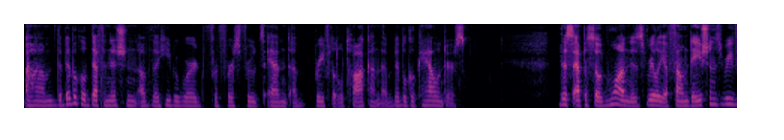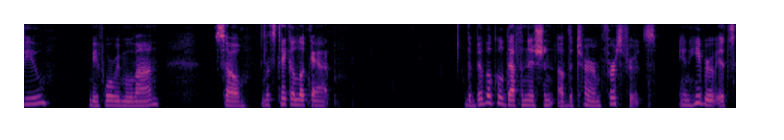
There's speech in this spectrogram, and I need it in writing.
um, the biblical definition of the Hebrew word for first fruits and a brief little talk on the biblical calendars. This episode one is really a foundations review before we move on. So let's take a look at the biblical definition of the term first fruits. In Hebrew, it's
